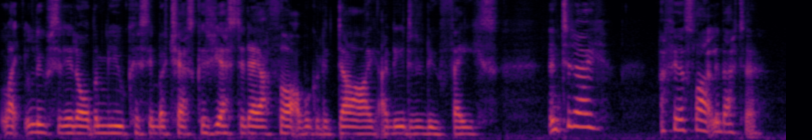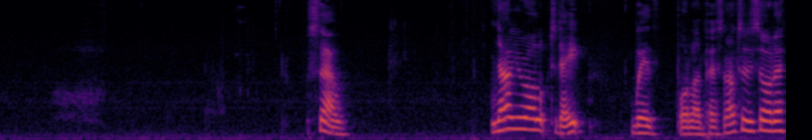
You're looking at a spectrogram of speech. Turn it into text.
like loosening all the mucus in my chest because yesterday I thought I was going to die. I needed a new face. And today I feel slightly better. So, now you're all up to date with borderline personality disorder,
